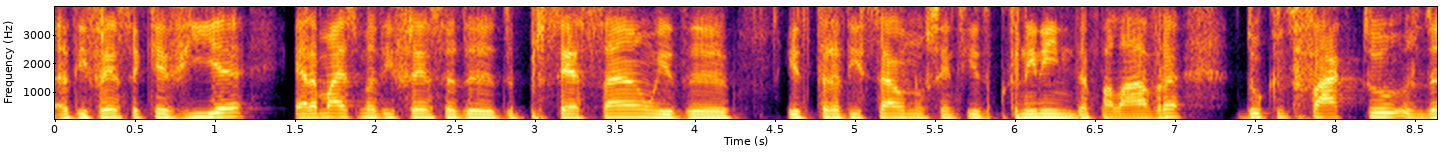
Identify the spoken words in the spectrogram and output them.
A diferença que havia era mais uma diferença de, de percepção e de, e de tradição no sentido pequenininho da palavra do que de facto, de,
